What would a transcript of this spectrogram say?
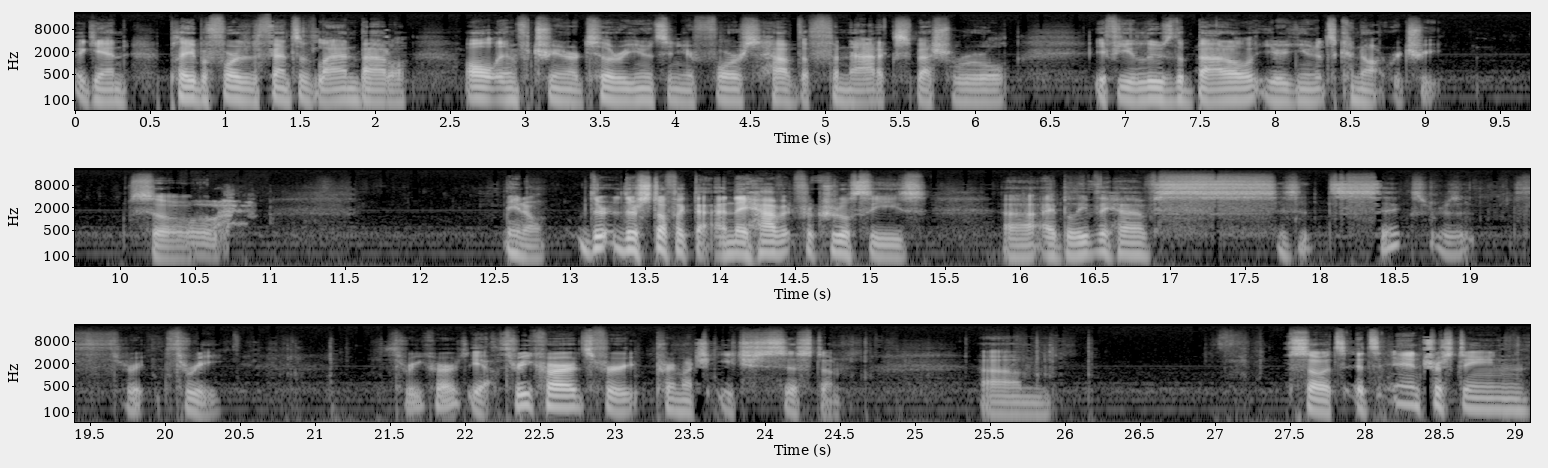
again. Play before the defensive land battle. All infantry and artillery units in your force have the fanatic special rule. If you lose the battle, your units cannot retreat. So Oh, you know, there, there's stuff like that, and they have it for Cruel Seas. Uh, I believe they have. Is it six or is it three? Three. Three cards. Yeah, three cards for pretty much each system. Um. So it's it's interesting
